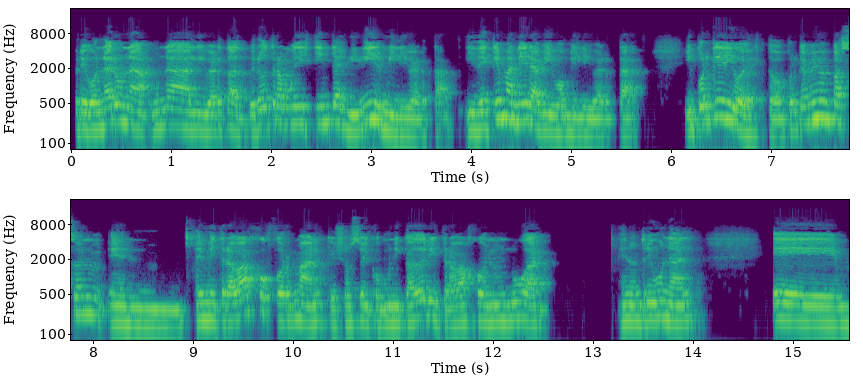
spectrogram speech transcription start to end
pregonar una, libertad, pero otra muy distinta es vivir mi libertad. ¿Y de qué manera vivo mi libertad? ¿Y por qué digo esto? Porque a mí me pasó en, en mi trabajo formal, que yo soy comunicador y trabajo en un lugar, en un tribunal, eh,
